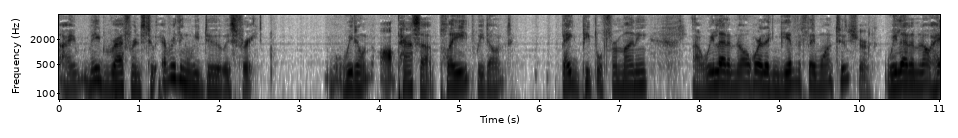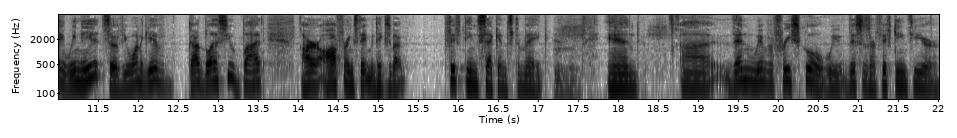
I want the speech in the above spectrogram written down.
I made reference to, everything we do is free. We don't pass a plate. We don't beg people for money. Uh, we let them know where they can give if they want to. Sure. We let them know, hey, we need it. So if you want to give, God bless you. But our offering statement takes about 15 seconds to make. Mm-hmm. And uh, then we have a free school. We this is our 15th year,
